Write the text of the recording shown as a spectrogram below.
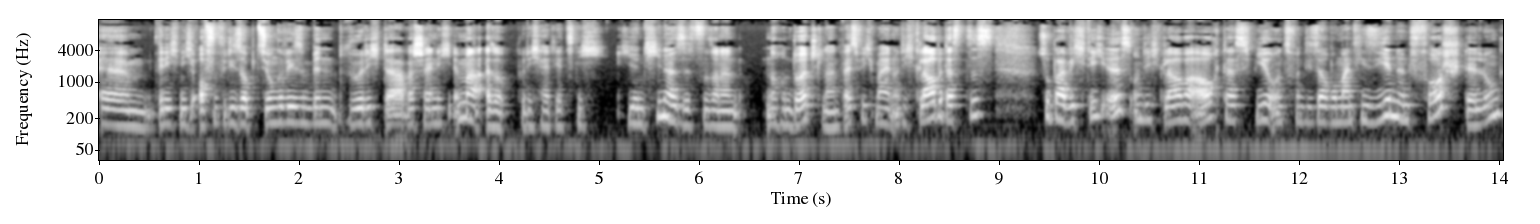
ähm, wenn ich nicht offen für diese Option gewesen bin, würde ich da wahrscheinlich immer, also würde ich halt jetzt nicht hier in China sitzen, sondern noch in Deutschland. Weißt du, wie ich meine? Und ich glaube, dass das super wichtig ist. Und ich glaube auch, dass wir uns von dieser romantisierenden Vorstellung,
